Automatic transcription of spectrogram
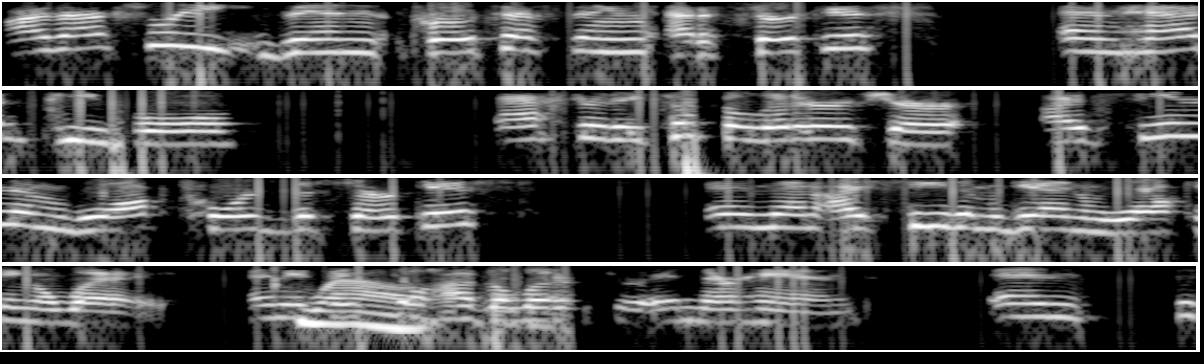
I've actually been protesting at a circus and had people after they took the literature. I've seen them walk towards the circus, and then I see them again walking away, and they still have the literature in their hand. And to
